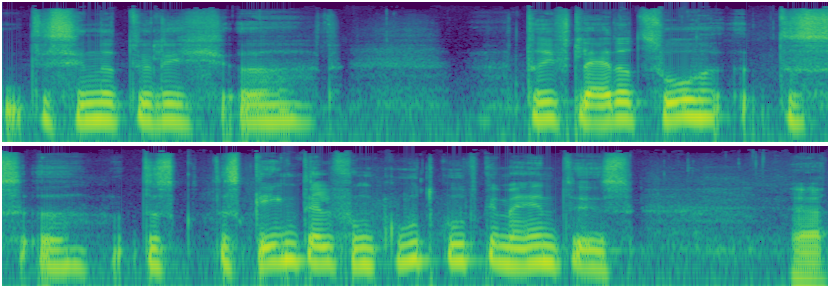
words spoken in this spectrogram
das sind natürlich, äh, trifft leider zu, dass das, das Gegenteil von gut, gut gemeint ist. Ja,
